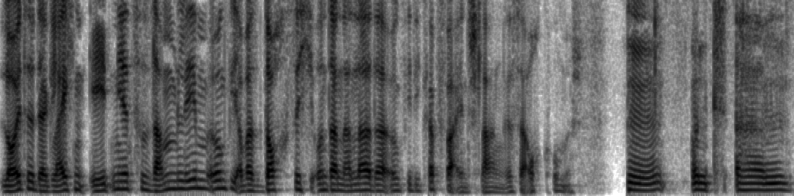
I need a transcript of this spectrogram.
Leute der gleichen Ethnie zusammenleben irgendwie, aber doch sich untereinander da irgendwie die Köpfe einschlagen. Das ist ja auch komisch. Hm. Und ähm,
